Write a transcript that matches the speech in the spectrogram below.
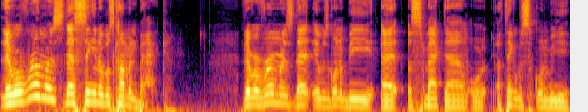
there were rumors that Cena was coming back. There were rumors that it was going to be at a SmackDown, or I think it was going to be,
